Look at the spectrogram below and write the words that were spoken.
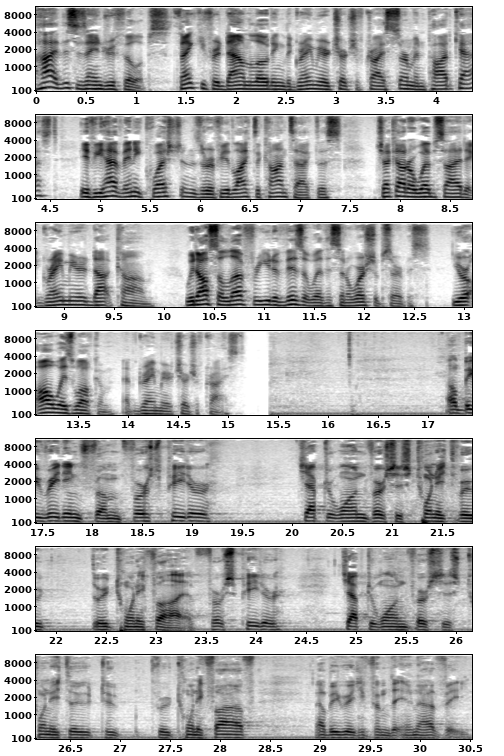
Hi, this is Andrew Phillips. Thank you for downloading the Graymere Church of Christ Sermon Podcast. If you have any questions or if you'd like to contact us, check out our website at graymere.com. We'd also love for you to visit with us in a worship service. You are always welcome at Graymere Church of Christ. I'll be reading from 1 Peter chapter 1 verses 20 through through 25. 1 Peter chapter 1 verses 22 to, through 25. I'll be reading from the NIV.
